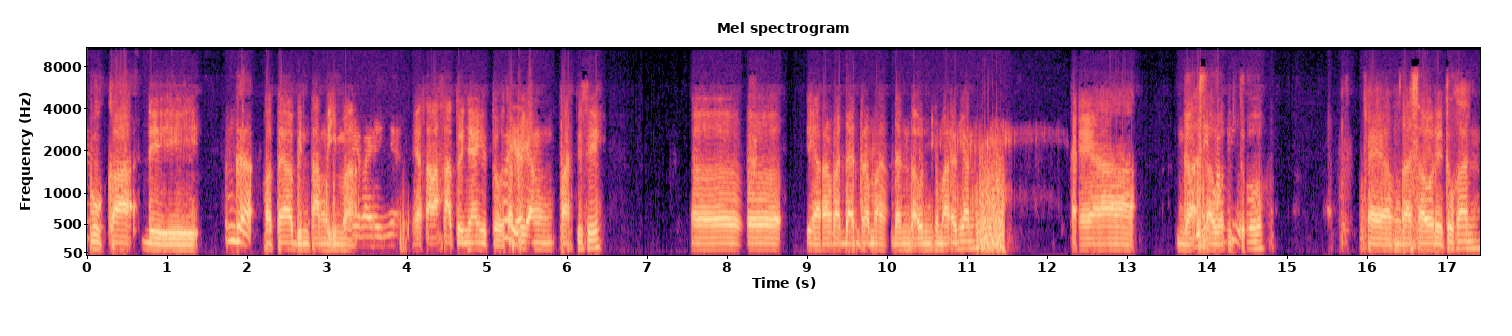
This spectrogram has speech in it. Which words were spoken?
buka di Enggak. hotel bintang 5 nilainya. ya salah satunya itu Oh, tapi iya? yang pasti sih eh eh, ya Ramadan Ramadan tahun kemarin kan kayak nggak sahur itu kayak nggak sahur itu kan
